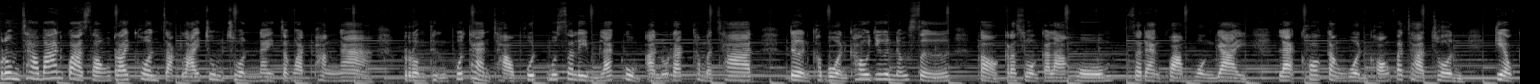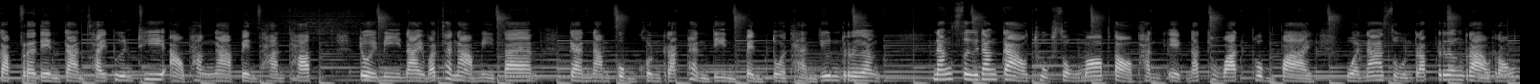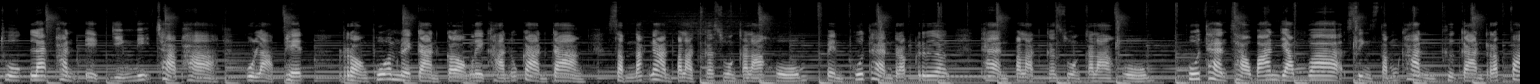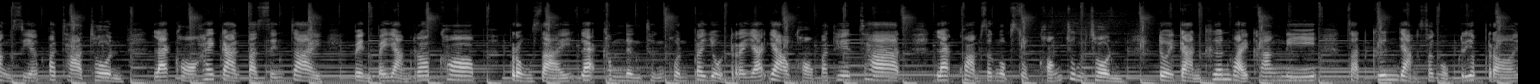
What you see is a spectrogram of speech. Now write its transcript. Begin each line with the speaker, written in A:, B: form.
A: กลุ่มชาวบ้านกว่า 200 คนจากหลายชุมชนในจังหวัดพังงา รวมถึงผู้แทนชาวพุทธ มุสลิม และกลุ่มอนุรักษ์ธรรมชาติ เดินขบวนเข้ายื่นหนังสือ ต่อกระทรวงกลาโหม แสดงความห่วงใย และข้อกังวลของประชาชน เกี่ยวกับประเด็นการใช้พื้นที่อ่าวพังงาเป็นฐานทัพ โดยมีนายวัฒนามีแต้ม แกนนำกลุ่มคนรักแผ่นดินเป็นตัวแทนยื่นเรื่อง หนังสือดังกล่าวถูกส่งมอบต่อพันเอกนัทวัฒน์พรมฝ่าย หัวหน้าศูนย์รับเรื่องราวร้องทุกข์และพันเอกหญิงนิชาภา กุหลาบเพชรรองผู้อำนวยการกองเลขานุการกลางสำนักงานปลัดกระทรวงกลาโหม เป็นผู้แทนรับเรื่อง แทนปลัดกระทรวงกลาโหม ผู้แทนชาวบ้านย้ำว่าสิ่งสำคัญคือการรับฟังเสียงประชาชน และขอให้การตัดสินใจเป็นไปอย่างรอบคอบ โปร่งใสและคำนึงถึงผลประโยชน์ระยะยาวของประเทศชาติ และความสงบสุขของชุมชน โดยการเคลื่อนไหวครั้งนี้ จัดขึ้นอย่างสงบเรียบร้อย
